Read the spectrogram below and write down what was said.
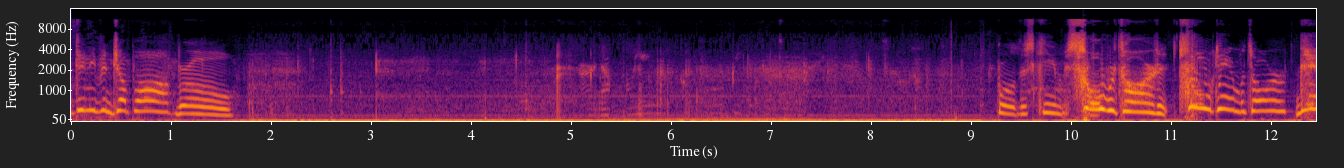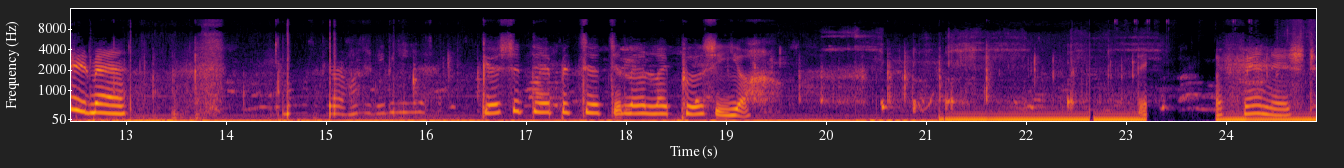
I didn't even jump off, bro. Bro, this game is so retarded. So damn retarded, man. Guess it did particular like pussy, yeah. I finished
